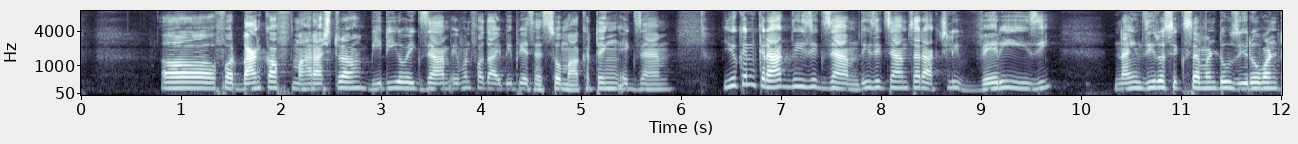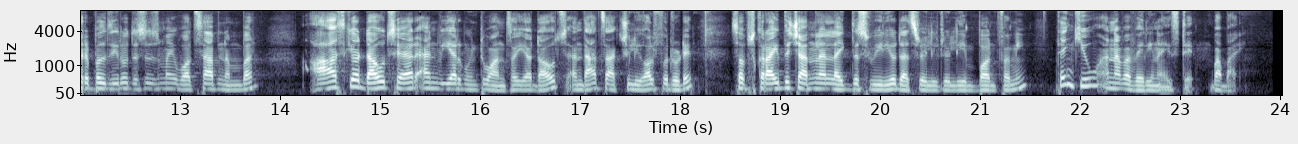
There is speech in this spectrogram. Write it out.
Uh, for Bank of Maharashtra BDO exam, even for the IBPS SO marketing exam, you can crack these exams. These exams are actually very easy. 906720100. This is my WhatsApp number. Ask your doubts here and we are going to answer your doubts. And that's actually all for today. Subscribe the channel and like this video. That's really, really important for me. Thank you and have a very nice day. Bye-bye.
